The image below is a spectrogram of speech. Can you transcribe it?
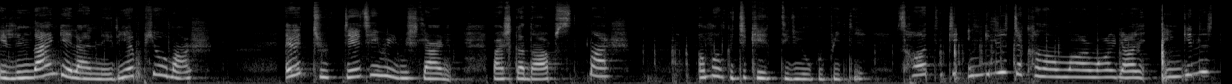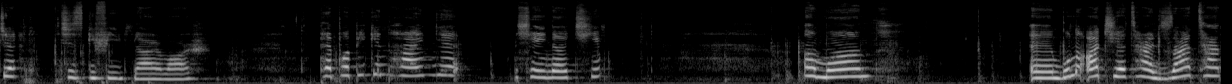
Elinden gelenleri yapıyorlar. Evet Türkçe'ye çevirmişler. Başka ne yapsınlar? Ama gıcık ettiriyor bu beni. Sadece İngilizce kanallar var. Yani İngilizce çizgi filmler var. Peppa Pig'in hangi şeyini açayım? Aman ee, bunu aç yeterli. Zaten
